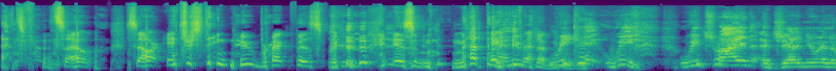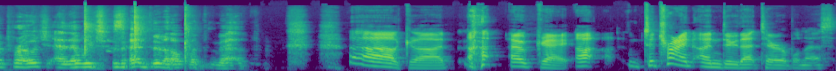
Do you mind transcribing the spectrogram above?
That's so. So our interesting new breakfast food is methamphetamine. we can't. We we tried a genuine approach, and then we just ended up with meth. Oh God. okay. Uh, to try and undo that terribleness,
